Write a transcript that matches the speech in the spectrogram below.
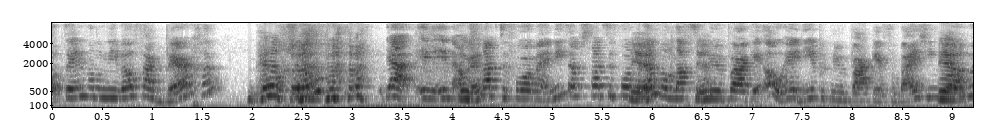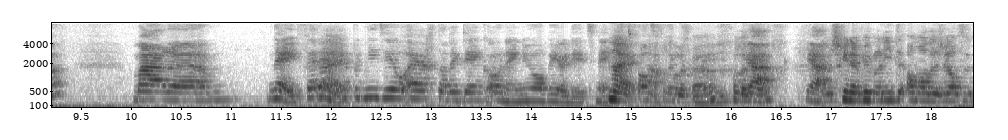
op de een of andere manier wel vaak bergen. Bergen. Ja, in, in abstracte vormen en niet abstracte vormen. Ja. Daarvan dacht ik nu een paar keer, oh hé, hey, die heb ik nu een paar keer voorbij zien komen. Maar ehm, nee, verder Nee. heb ik niet heel erg dat ik denk, oh nee, nu alweer dit. Nee, Nee, dat valt nou, gelukkig, gelukkig. mee. gelukkig. Ja, ja. Misschien heb je nog niet allemaal dezelfde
